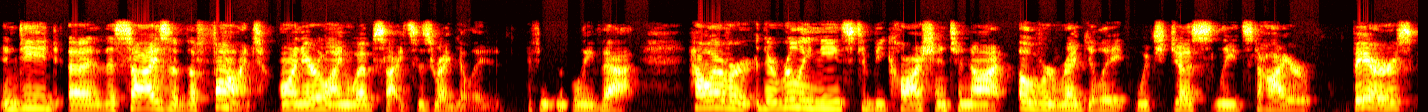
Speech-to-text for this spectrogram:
Indeed, uh, the size of the font on airline websites is regulated, if you can believe that. However, there really needs to be caution to not over regulate, which just leads to higher fares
